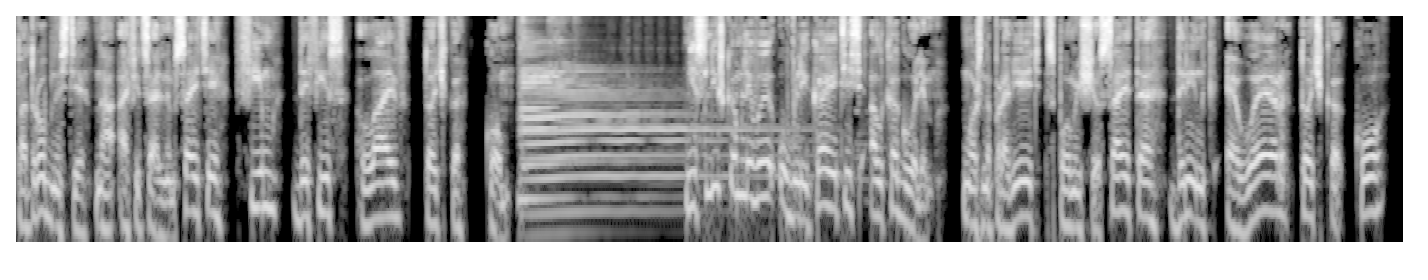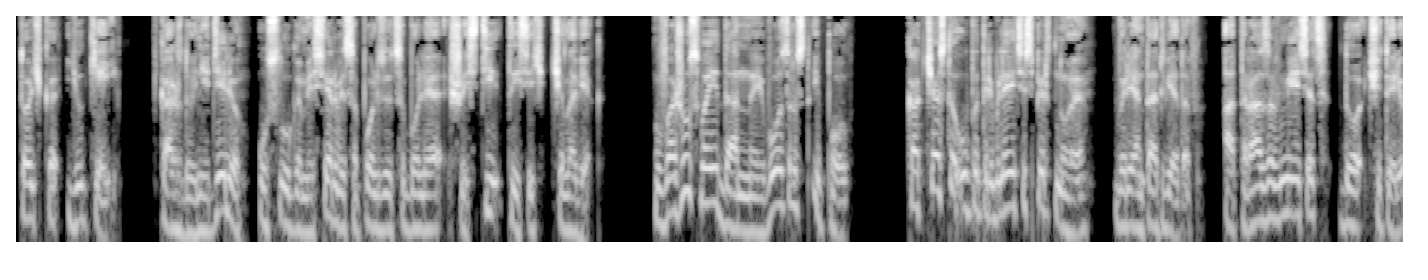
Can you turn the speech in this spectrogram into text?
Подробности на официальном сайте fim-live.com. Не слишком ли вы увлекаетесь алкоголем? Можно проверить с помощью сайта drinkaware.co.uk. Каждую неделю услугами сервиса пользуются более 6 тысяч человек. Ввожу свои данные, возраст и пол. Как часто употребляете спиртное? Варианты ответов. От раза в месяц до 4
